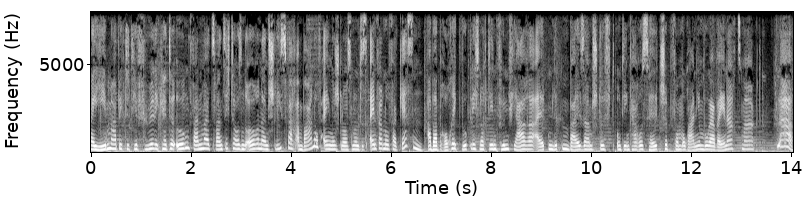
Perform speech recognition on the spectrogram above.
Bei jedem habe ich das Gefühl, ich hätte irgendwann mal 20.000 Euro in einem Schließfach am Bahnhof eingeschlossen und es einfach nur vergessen. Aber brauche ich wirklich noch den fünf Jahre alten Lippenbalsamstift und den Karussellchip vom Oranienburger Weihnachtsmarkt? Klar,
